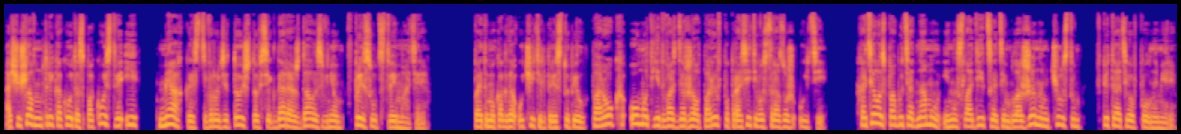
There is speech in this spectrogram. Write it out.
Ощущал внутри какое-то спокойствие и мягкость, вроде той, что всегда рождалась в нем в присутствии матери. Поэтому, когда учитель переступил порог, Омот едва сдержал порыв попросить его сразу же уйти. Хотелось побыть одному и насладиться этим блаженным чувством, впитать его в полной мере.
